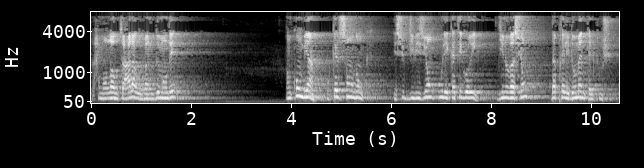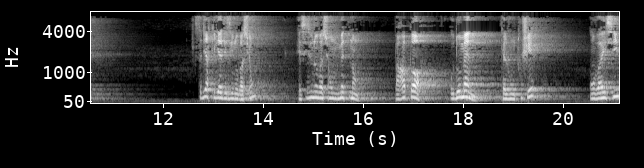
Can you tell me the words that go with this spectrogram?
rahimallahu ta'ala, il va nous demander en combien, ou quelles sont donc les subdivisions ou les catégories d'innovation d'après les domaines qu'elle touche. C'est-à-dire qu'il y a des innovations, et ces innovations maintenant, par rapport aux domaines qu'elles vont toucher, on va ici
